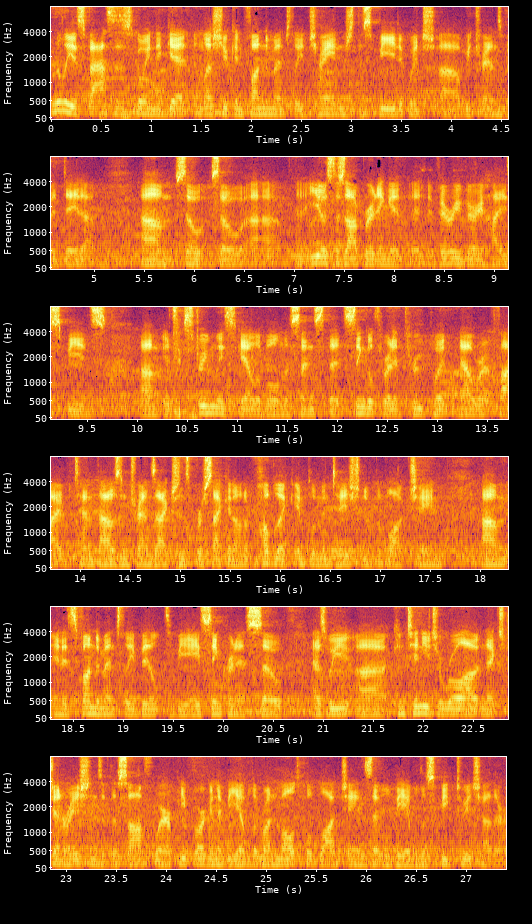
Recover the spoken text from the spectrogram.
really as fast as it's going to get unless you can fundamentally change the speed at which uh, we transmit data. Um, so so uh, EOS is operating at, at, very very high speeds. Um, it's extremely scalable in the sense that single-threaded throughput. Now we're at five to ten thousand transactions per second on a public implementation of the blockchain, um, and it's fundamentally built to be asynchronous. So as we uh, continue to roll out next generations of the software, people are going to be able to run multiple blockchains that will be able to speak to each other.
